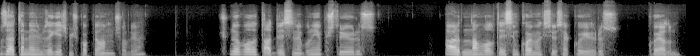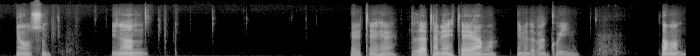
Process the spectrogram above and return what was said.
Bu zaten elimize geçmiş, kopyalanmış oluyor. Şurada wallet adresine bunu yapıştırıyoruz. Ardından wallet'a isim koymak istiyorsak koyuyoruz. Koyalım. Ne olsun? Binanın ETH. Zaten ETH ama yine de ben koyayım. Tamam.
